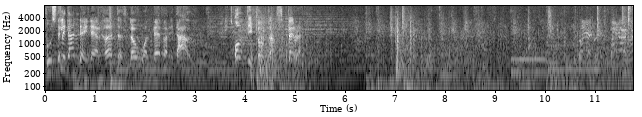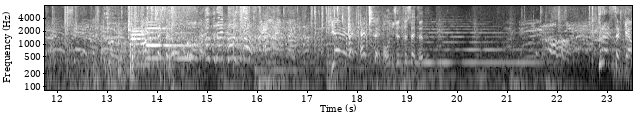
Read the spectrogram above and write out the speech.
Fustelidande ner hurteth no one never i down. Onti fota sperre. Engines are set up. Dresseth jou!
